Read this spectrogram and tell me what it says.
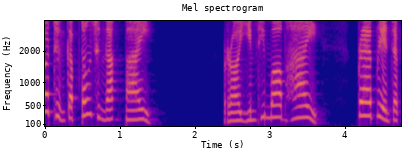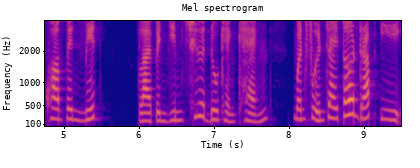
ก็ถึงกับต้องชะงักไป รอยยิ้มที่มอบให้ แปรเปลี่ยนจากความเป็นมิตร กลายเป็นยิ้มชืดดูแข็งๆเหมือนฝืนใจต้อนรับอีก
